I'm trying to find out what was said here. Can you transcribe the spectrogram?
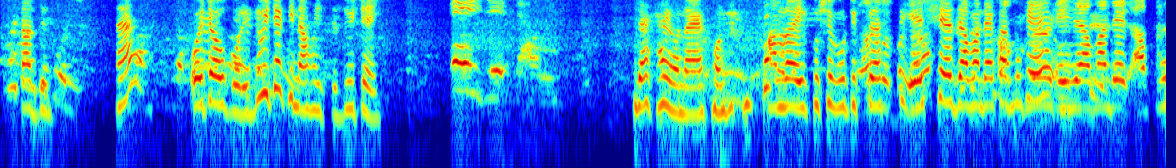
তার জন্য হ্যাঁ? ওইটাও করি। দুইটা কিনা হয়েছে দুইটাই। দেখাইও না এখন। আমরা একুশে বুটিক্সে আসছি। এসে জামা দেখাচ্ছে এই যে আমাদের আপু।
